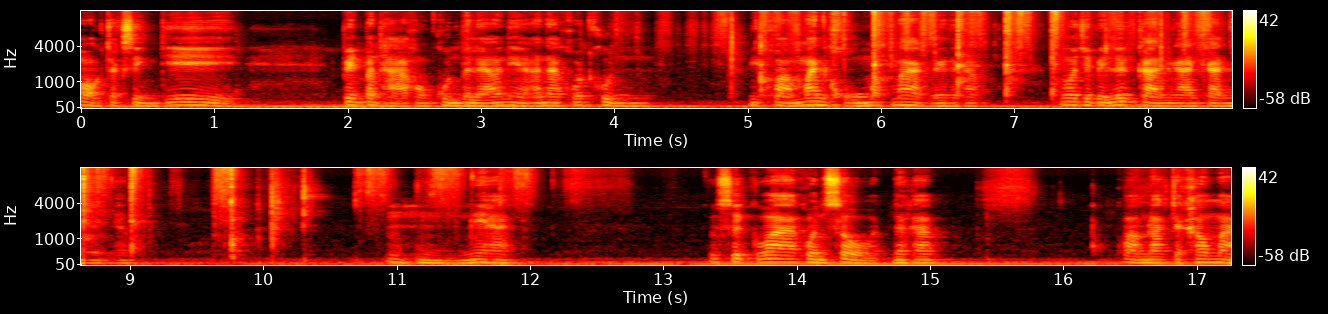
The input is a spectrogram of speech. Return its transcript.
ออกจากสิ่งที่เป็นปัญหาของคุณไปแล้วเนี่ย อนาคตคุณมีความมั่นคงมาก ๆเลยนะครับไม่ว่าจะเป็นเรื่องการงานการเงินครับ อือหือนี่ฮะรู้สึกว่าคนโสดนะครับ ความรักจะเข้ามา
